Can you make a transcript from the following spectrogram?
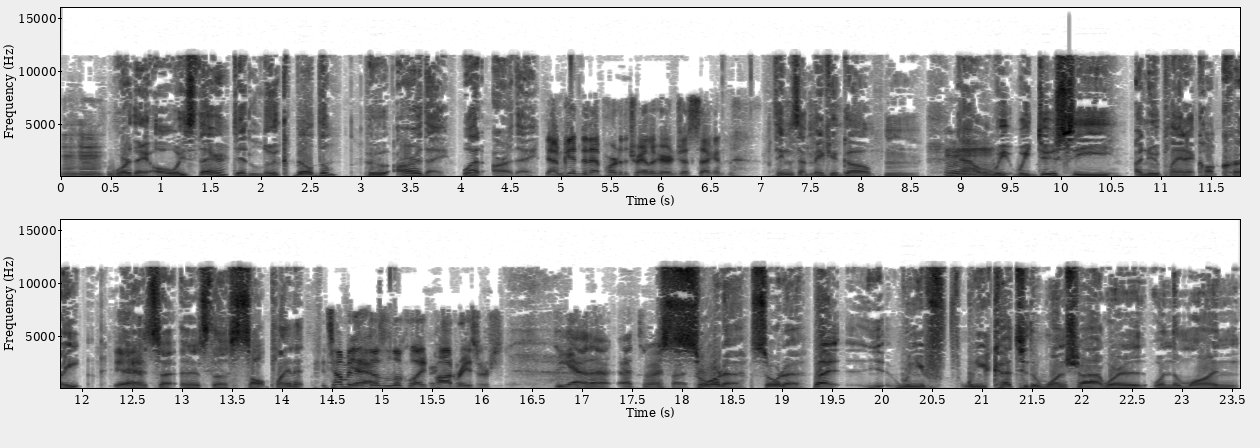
Mm-hmm. Were they always there? Did Luke build them? Who are they? What are they? Yeah, I'm getting to that part of the trailer here in just a second. Things that make you go, hmm. Now we we do see a new planet called Crait. Yeah. and it's a, and it's the salt planet. And tell me that doesn't look like pod racers. Yeah, that that's what I thought. Sorta, sorta. But when you when you cut to the one shot where when the one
